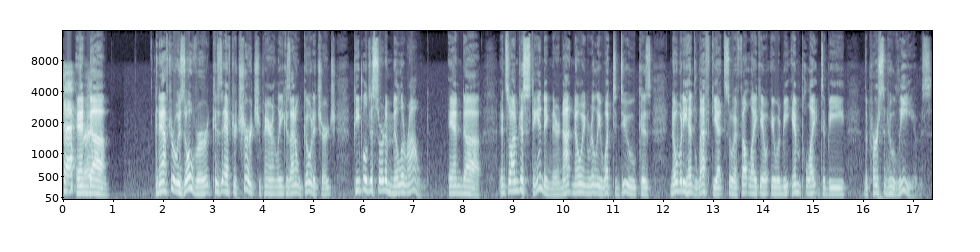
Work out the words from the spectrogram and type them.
And Right. uh, and after it was over, because after church apparently, because I don't go to church, people just sort of mill around, and uh, and so I'm just standing there, not knowing really what to do, because nobody had left yet, so it felt like it, it would be impolite to be the person who leaves.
